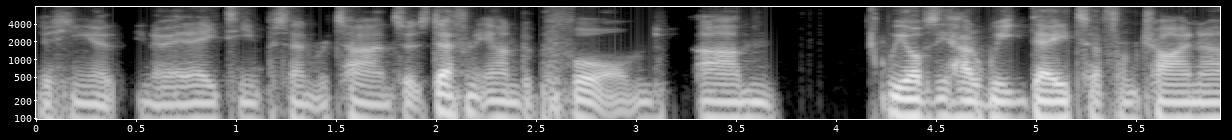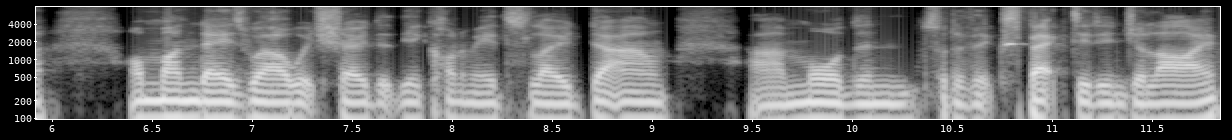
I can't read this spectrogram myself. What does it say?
looking at, you know, an 18% return. So it's definitely underperformed. Um, we obviously had weak data from China on Monday as well, which showed that the economy had slowed down um, more than sort of expected in July.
